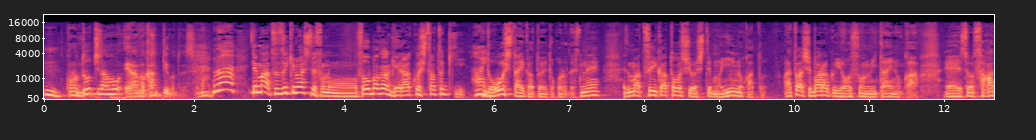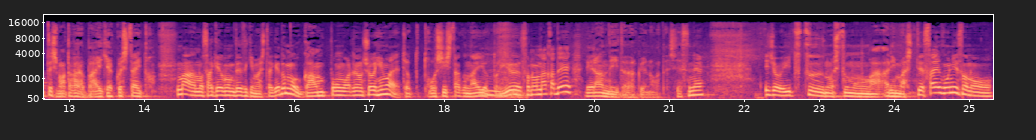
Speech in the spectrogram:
うん、このどちらを選ぶかっていうことですよね、でまあ続きましてその相場が下落した時、はい、どうしたいかというところですね。まあ追加投資をしてもいいのかとあとはしばらく様子を見たいのか、えー、ちょっと下がってしまったから売却したいと。まあ、あの、先ほども出てきましたけども、元本割れの商品はちょっと投資したくないよという、うん、その中で選んでいただくような形ですね。以上5つの質問がありまして、最後にその、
